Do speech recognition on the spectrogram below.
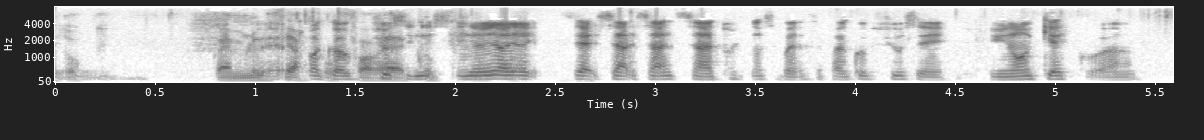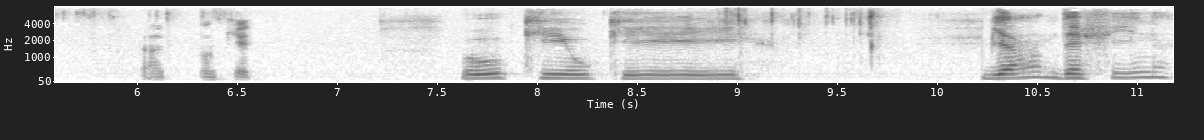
donc, quand même le faire pour foirer c'est, un, truc, non, c'est pas, pas un cop show, c'est une enquête, quoi. Une enquête. Ok, ok. Bien, Delphine,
